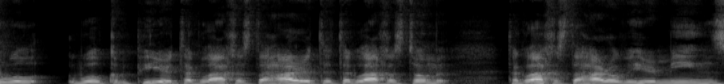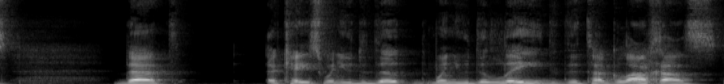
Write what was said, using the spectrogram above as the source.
will will compare taglachas tahara to taglachas tumah. Taglachas tahara over here means that a case when you de- when you delayed the taglachas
